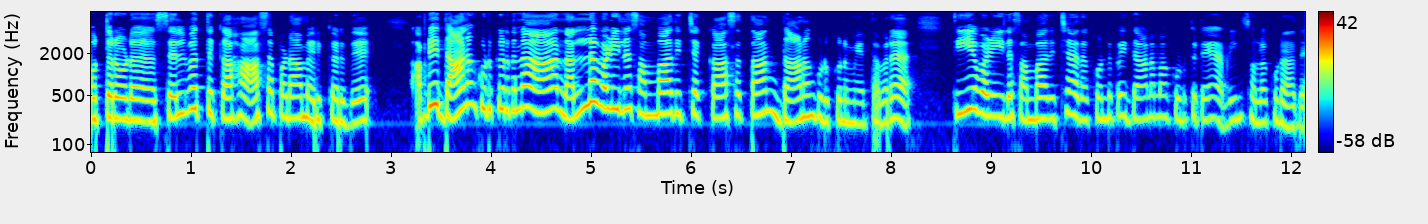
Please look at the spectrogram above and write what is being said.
ஒருத்தரோட செல்வத்துக்காக ஆசைப்படாமல் இருக்கிறது. அப்படியே தானம் கொடுக்கறதுனா நல்ல வழியில் சம்பாதிச்ச காசைத்தான் தானம் கொடுக்கணுமே தவிர தீய வழியில் சம்பாதிச்சு அதை கொண்டு போய் தானமாக கொடுத்துட்டேன் அப்படின்னு சொல்லக்கூடாது.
